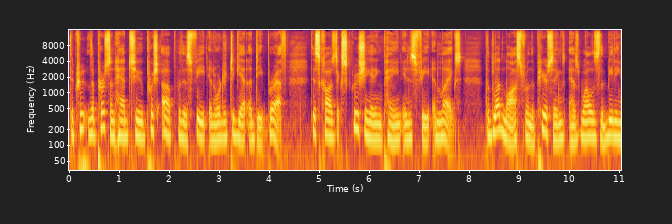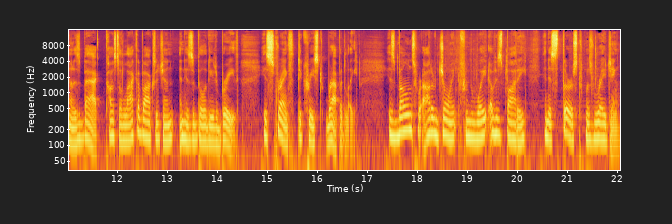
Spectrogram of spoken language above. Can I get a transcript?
The, the person had to push up with his feet in order to get a deep breath. This caused excruciating pain in his feet and legs. The blood loss from the piercings, as well as the beating on his back, caused a lack of oxygen and his ability to breathe. His strength decreased rapidly. His bones were out of joint from the weight of his body, and his thirst was raging.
